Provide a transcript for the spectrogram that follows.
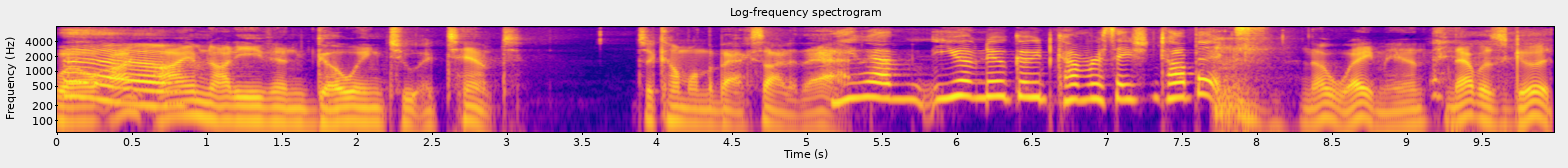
Well, Oh. I'm, I am not even going to attempt to come on the backside of that. You have you have no good conversation topics. No way, man. That was good.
